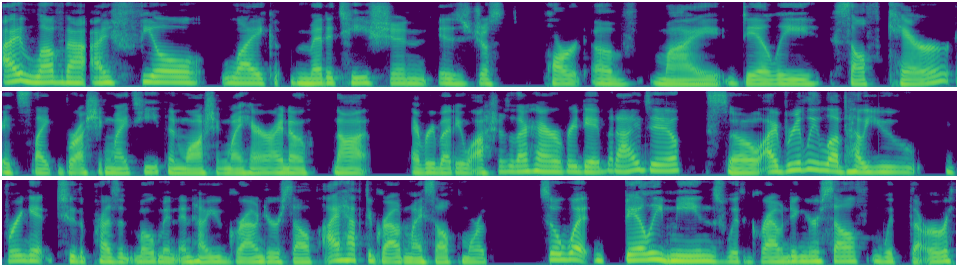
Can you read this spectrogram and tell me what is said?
I love that. I feel like meditation is just part of my daily self care. It's like brushing my teeth and washing my hair. I know not everybody washes their hair every day, but I do. So I really love how you bring it to the present moment and how you ground yourself. I have to ground myself more. So, what Bailey means with grounding yourself with the earth,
